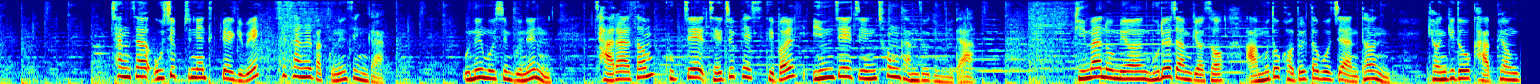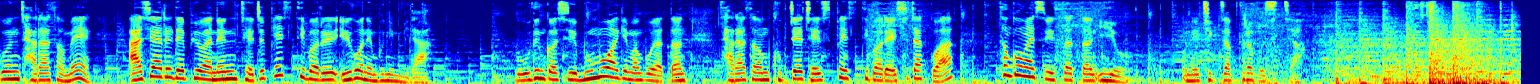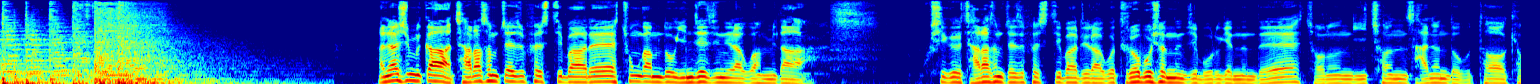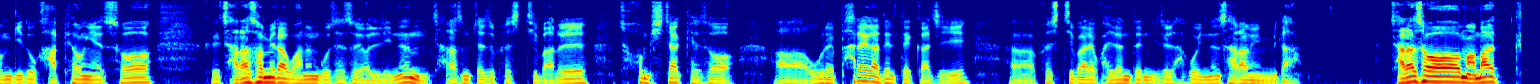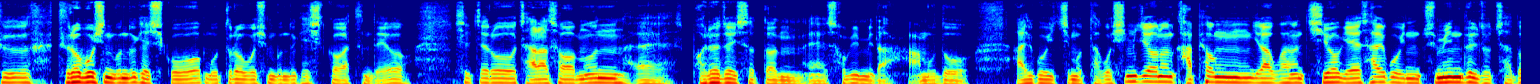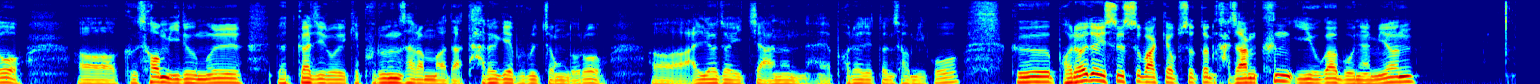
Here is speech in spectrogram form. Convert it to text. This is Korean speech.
창사 50주년 특별기획 세상을 바꾸는 생각. 오늘 모신 분은 자라섬 국제 제주 페스티벌 임재진 총감독입니다. 비만 오면 물에 잠겨서 아무도 거들떠보지 않던 경기도 가평군 자라섬에 아시아를 대표하는 제주 페스티벌을 일궈낸 분입니다. 모든 것이 무모하게만 보였던 자라섬 국제 제주 페스티벌의 시작과 성공할 수 있었던 이유 오늘 직접 들어보시죠. 안녕하십니까. 자라섬 재즈 페스티벌의 총감독 인재진이라고 합니다. 혹시 그 자라섬 재즈 페스티벌이라고 들어보셨는지 모르겠는데 저는 2004년도부터 경기도 가평에서 그 자라섬이라고 하는 곳에서 열리는 자라섬 재즈 페스티벌을 처음 시작해서 어, 올해 8회가 될 때까지 어, 페스티벌에 관련된 일을 하고 있는 사람입니다. 자라섬 아마 그 들어보신 분도 계시고 못 들어보신 분도 계실 것 같은데요. 실제로 자라섬은 에, 버려져 있었던 에, 섬입니다. 아무도 알고 있지 못하고 심지어는 가평이라고 하는 지역에 살고 있는 주민들조차도 어, 그 섬 이름을 몇 가지로 이렇게 부르는 사람마다 다르게 부를 정도로 어, 알려져 있지 않은 에, 버려졌던 섬이고 그 버려져 있을 수밖에 없었던 가장 큰 이유가 뭐냐면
